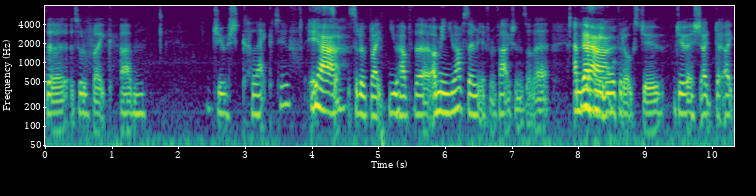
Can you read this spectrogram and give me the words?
the sort of like um Jewish collective. It's Yeah. Sort of like you have the. I mean, you have so many different factions of it. I'm definitely Yeah. Orthodox Jew, Jewish. I like.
